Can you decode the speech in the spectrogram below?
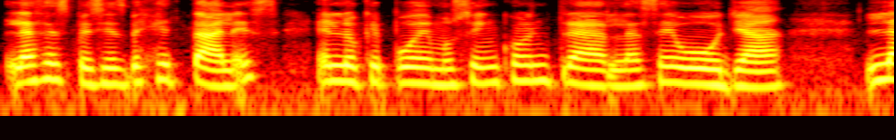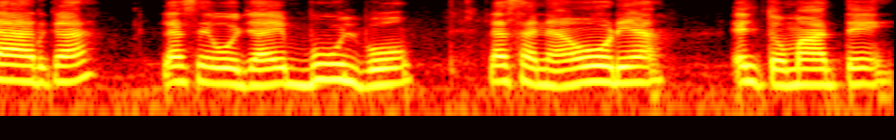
las especies vegetales, en lo que podemos encontrar la cebolla larga, la cebolla de bulbo, la zanahoria, el tomate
